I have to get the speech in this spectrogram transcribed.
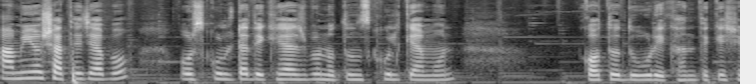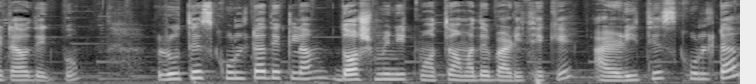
আমিও সাথে যাব। ওর স্কুলটা দেখে আসব, নতুন স্কুল কেমন, কত দূর এখান থেকে সেটাও দেখব। রুথে স্কুলটা দেখলাম দশ মিনিট মতো আমাদের বাড়ি থেকে, আর রিতের স্কুলটা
